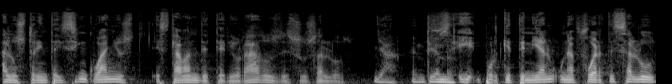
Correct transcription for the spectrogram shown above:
a los 35 años estaban deteriorados de su salud. Ya, entiendo. Sí, porque tenían una fuerte salud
